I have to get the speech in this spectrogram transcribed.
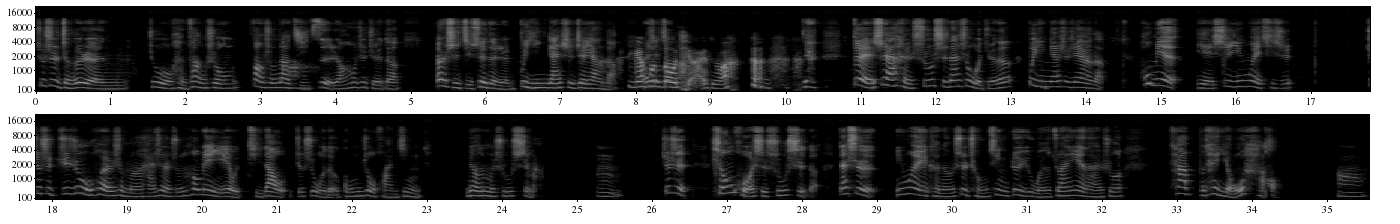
就是整个人就很放松，放松到极啊致，然后就觉得二十几岁的人不应该是这样的，应该奋斗起来是吗？对，虽然很舒适，但是我觉得不应该是这样的。后面也是因为其实就是居住或者什么还是很舒适，后面也有提到，就是我的工作环境没有那么舒适嘛，嗯。就是生活是舒适的，但是因为可能是重庆对于我的专业来说，它不太友好，嗯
